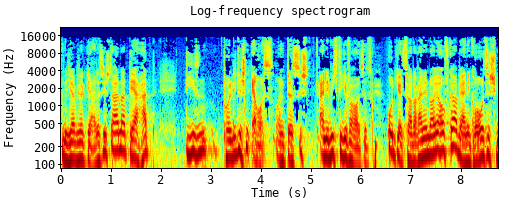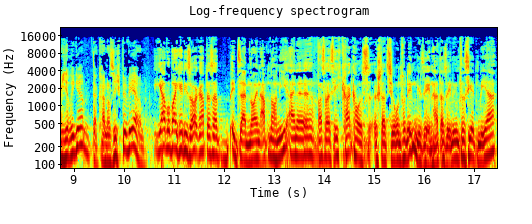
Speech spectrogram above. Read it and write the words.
Und ich habe gesagt, ja, das ist einer, der hat diesen politischen Eros. Und das ist eine wichtige Voraussetzung. Und jetzt hat er eine neue Aufgabe, eine große, schwierige. Da kann er sich bewähren. Ja, wobei ich ja die Sorge habe, dass er in seinem neuen Amt noch nie eine, was weiß ich, Krankenhausstation von innen gesehen hat. Also ihn interessiert mehr,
